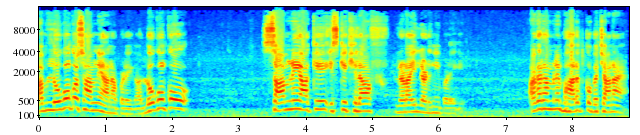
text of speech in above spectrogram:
अब लोगों को सामने आना पड़ेगा। लोगों को सामने आके इसके खिलाफ लड़ाई लड़नी पड़ेगी। अगर हमने भारत को बचाना है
